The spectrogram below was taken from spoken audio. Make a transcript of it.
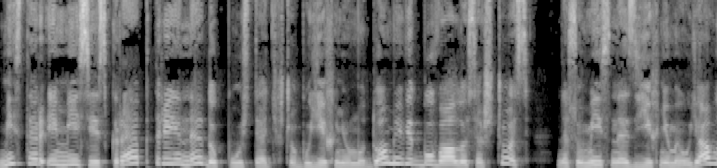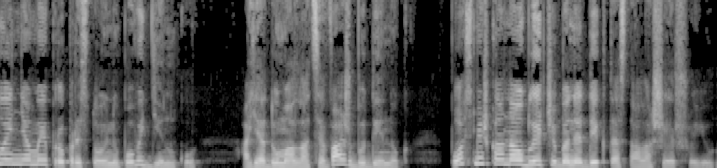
Містер і місіс Крептрі не допустять, щоб у їхньому домі відбувалося щось несумісне з їхніми уявленнями про пристойну поведінку. А я думала, це ваш будинок. Посмішка на обличчі Бенедикта стала ширшою.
